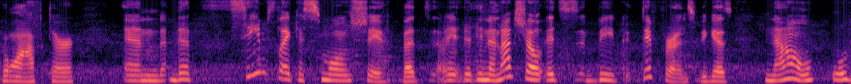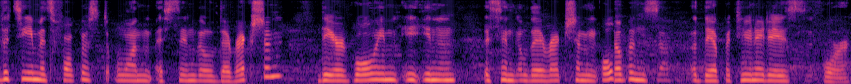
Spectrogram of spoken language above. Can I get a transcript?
go after. And that seems like a small shift, but in a nutshell, it's a big difference because now all the team is focused on a single direction. They are going in a single direction. Opens up the opportunities for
